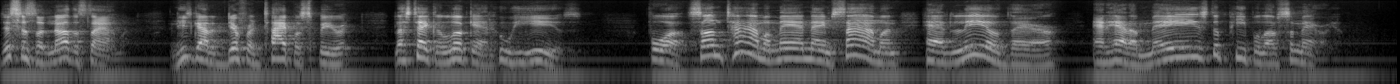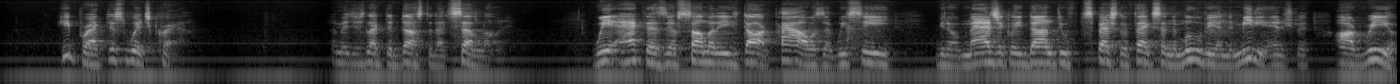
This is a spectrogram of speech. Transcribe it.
This is another Simon. And he's got a different type of spirit. Let's take a look at who he is. For some time, a man named Simon had lived there and had amazed the people of Samaria. He practiced witchcraft. Let me just let the dust of that settle on you. We act as if some of these dark powers that we see, you know, magically done through special effects in the movie and the media industry aren't real.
